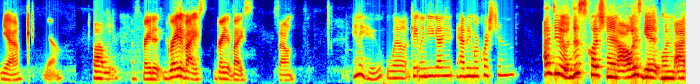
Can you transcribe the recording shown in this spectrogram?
Yeah, yeah, Solid. that's great. Great advice. Great advice. So, anywho, well, Caitlin, do you got any, have any more questions? I do, and this question I always get when I,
